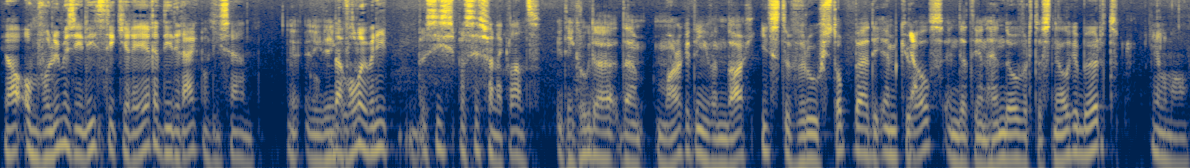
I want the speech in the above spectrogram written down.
ja, om volumes in leads te creëren die er eigenlijk nog niet zijn. Ja, en ik denk dat volgen we niet precies het proces van de klant. Ik denk ook dat, dat marketing vandaag iets te vroeg stopt bij die MQL's en dat die een handover te snel gebeurt. Helemaal.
